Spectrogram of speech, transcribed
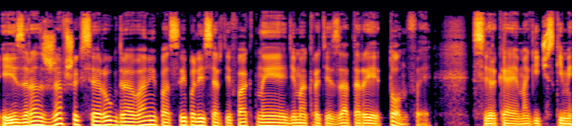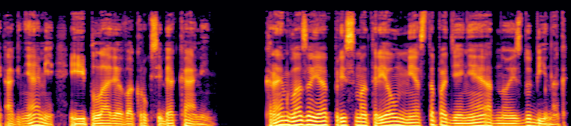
Из разжавшихся рук дровами посыпались артефактные демократизаторы тонфы, сверкая магическими огнями и плавя вокруг себя камень. Краем глаза я присмотрел место падения одной из дубинок,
